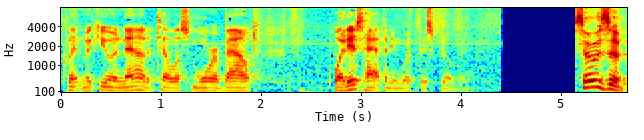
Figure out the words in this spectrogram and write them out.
Clint McEwen now to tell us more about what is happening with this building. So it was a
